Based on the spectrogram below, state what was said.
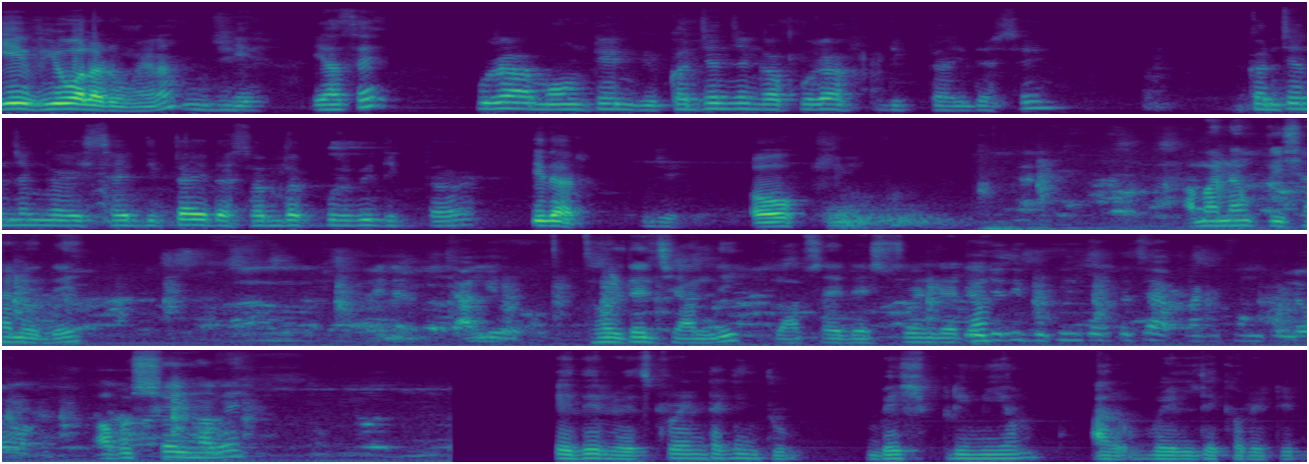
ये व्यू वाला रूम है ना जी। ये यहाँ से पूरा माउंटेन व्यू कंचनजंगा पूरा दिखता है इधर से कंचनजंगा इस साइड दिखता है इधर संदकपुर भी दिखता है इधर जी ओके আমার নাম Krishan Dey hotel Charlie club side restaurant এটা যদি বুকিং করতে চায় আপনাকে ফোন করলেও হবে অবশ্যই হবে এদের রেস্টুরেন্টটা কিন্তু বেশ প্রিমিয়াম আর ওয়েল ডেকোরেটেড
